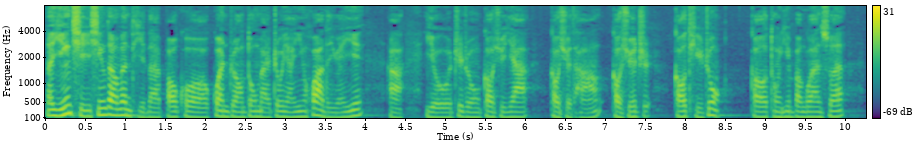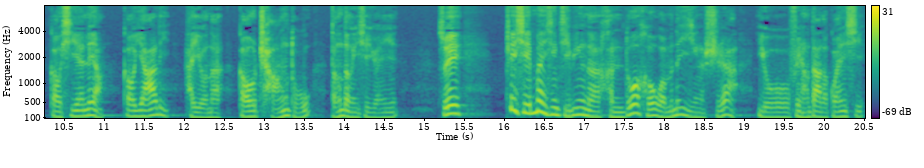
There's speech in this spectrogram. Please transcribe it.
那引起心脏问题的包括冠状动脉粥样硬化的原因啊。有这种高血压、高血糖、高血脂、高体重、高同心半胱氨酸、高吸烟量、高压力，还有呢高肠毒等等一些原因。所以这些慢性疾病呢，很多和我们的饮食啊有非常大的关系。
